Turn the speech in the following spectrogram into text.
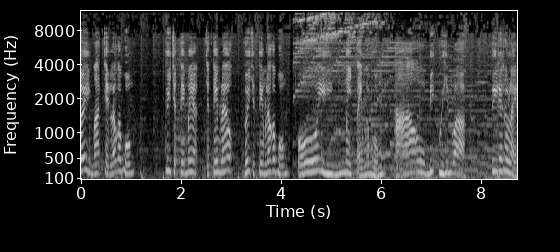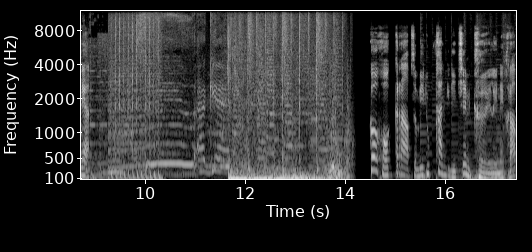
เฮ้ยมาเจ็ดแล้วครับผมเฮ้ยจะเต็มไหมอะจะเต็มแล้วเฮ้ยจะเต็มแล้วครับผม โอ้ยไม่เต็มครับผมอ้าวบิ๊กวินว่ะเฮ้ยได้เท่าไหร่เนี่ยก็ขอกราบสวัสดีทุกท่านกันอีกเช่นเคยเลยนะครับ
